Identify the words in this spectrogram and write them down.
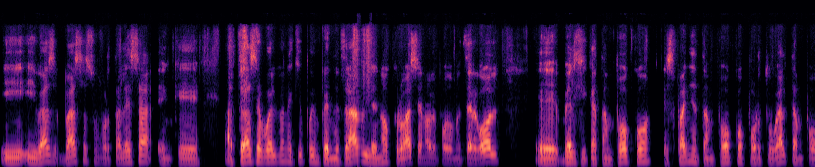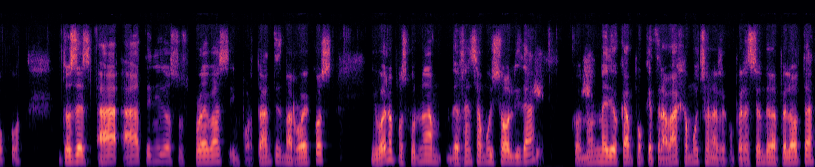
y, y vas, a su fortaleza en que atrás se vuelve un equipo impenetrable, ¿no? Croacia no le puedo meter gol, eh, Bélgica tampoco, España tampoco, Portugal tampoco. Entonces ha, ha tenido sus pruebas importantes Marruecos y bueno, pues con una defensa muy sólida con un medio campo que trabaja mucho en la recuperación de la pelota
